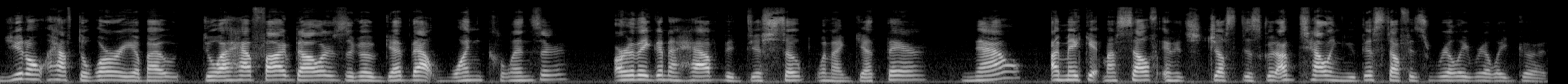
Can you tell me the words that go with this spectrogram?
you don't have to worry about do I have $5 to go get that one cleanser? Are they going to have the dish soap when I get there? Now I make it myself and it's just as good. I'm telling you, this stuff is really, really good.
